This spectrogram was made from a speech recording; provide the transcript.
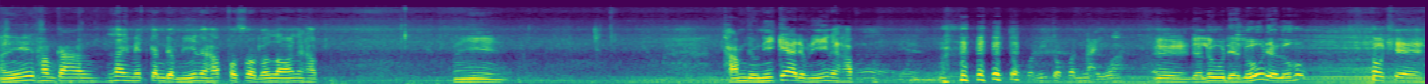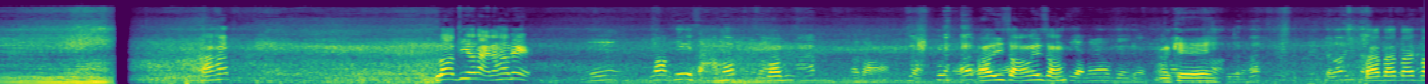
อันนี้ทำการไล่เม็ดกันเดี๋ยวนี้เลยครับสดๆร้อนๆนะครับ นี่ทำเดี๋ยวนี้แก้เดี๋ยวนี้เลยครับจบวันนี้จบวันไหนวะ เออเดี๋ยวรู้ เดี๋ยวรู้ เดี๋ยวรู้ โอเคเอาครับ รอบที่เท่าไหร่แล้วครับนี่นี่รอบที่สามครับรอบครับเอาต่อสองครับเอาที่สองที่สองเปลี่ยนนะครับโอเคโอเคโอเคจะเล่าที่ไปไปไปไป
